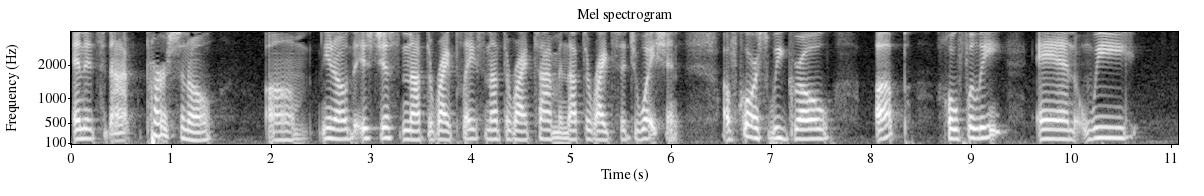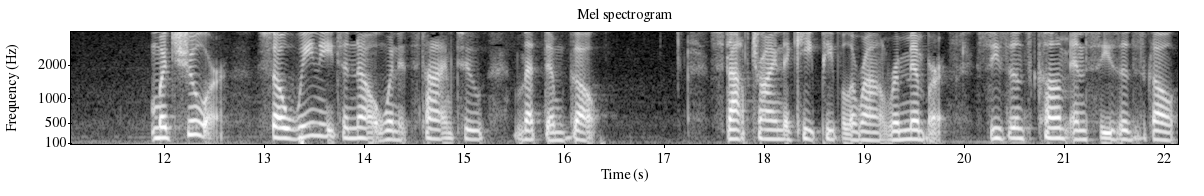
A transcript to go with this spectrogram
and it's not personal. Um, you know, it's just not the right place, not the right time, and not the right situation. Of course, we grow up, hopefully, and we mature. So we need to know when it's time to let them go. Stop trying to keep people around. Remember, seasons come and seasons go.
